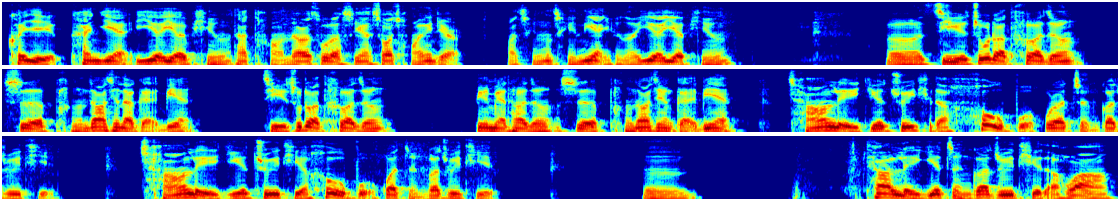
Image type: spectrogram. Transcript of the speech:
可以看见叶叶屏，它躺那儿坐的时间稍长一点啊，形成沉淀，形成叶叶屏。呃，脊柱的特征是膨胀性的改变，脊柱的特征，病变特征是膨胀性改变，常累及椎体的后部或者整个椎体，常累及椎体后部或整个椎体。嗯，它要累积整个椎体的话，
